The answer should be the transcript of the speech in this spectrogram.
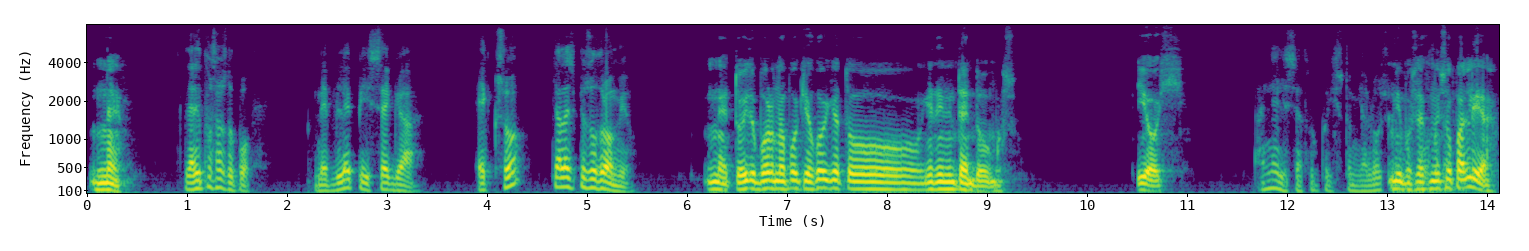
Ναι. Δηλαδή πώς να σου το πω. Με βλέπει η Sega έξω και αλλάζει πεζοδρόμιο. Ναι, το ίδιο μπορώ να πω και εγώ για, το... για την Nintendo όμως. Ή όχι. Ανέλησε αυτό που έχεις στο μυαλό σου. Μήπως έχουμε ισοπαλία.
